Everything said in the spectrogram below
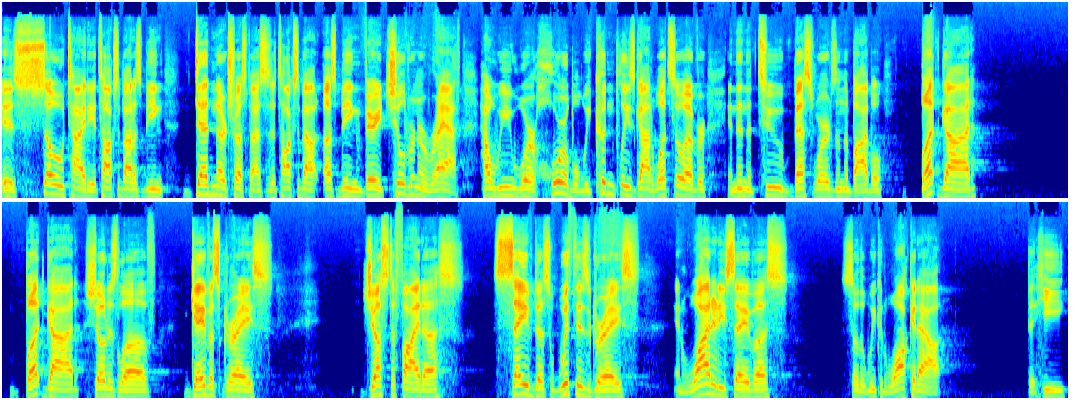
It is so tidy. It talks about us being dead in our trespasses. It talks about us being very children of wrath, how we were horrible. We couldn't please God whatsoever. And then the two best words in the Bible, but God, but God showed his love, gave us grace, justified us, saved us with his grace. And why did he save us? So that we could walk it out, that he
